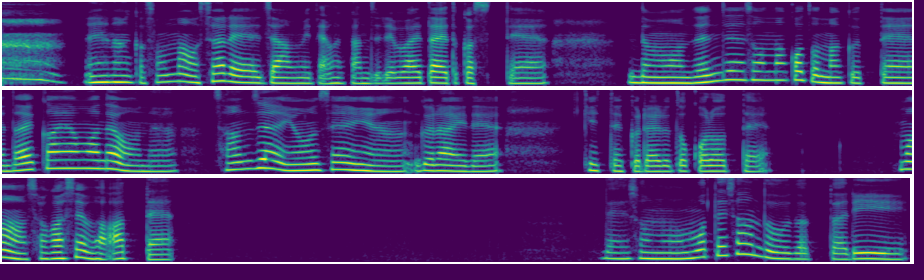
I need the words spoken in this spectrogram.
えなんかそんなおしゃれじゃんみたいな感じで言われたりとかしてでも全然そんなことなくって代官山でもね30004000円ぐらいで切ってくれるところってまあ探せばあってでその表参道だったり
